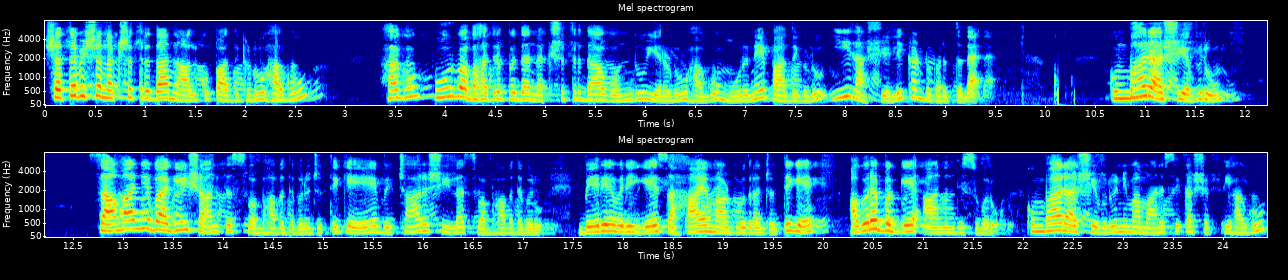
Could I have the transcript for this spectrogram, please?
ಶತಭಿಷ ನಕ್ಷತ್ರದ ನಾಲ್ಕು ಪಾದಗಳು ಹಾಗೂ ಹಾಗೂ ಪೂರ್ವ ಭಾದ್ರಪದ ನಕ್ಷತ್ರದ ಒಂದು, ಎರಡು ಹಾಗೂ ಮೂರನೇ ಪಾದಗಳು ಈ ರಾಶಿಯಲ್ಲಿ ಕಂಡುಬರುತ್ತದೆ. ಕುಂಭ ರಾಶಿಯವರು ಸಾಮಾನ್ಯವಾಗಿ ಶಾಂತ ಸ್ವಭಾವದವರು ಜೊತೆಗೆ ವಿಚಾರಶೀಲ ಸ್ವಭಾವದವರು. ಬೇರೆಯವರಿಗೆ ಸಹಾಯ ಮಾಡುವುದರ ಜೊತೆಗೆ ಅವರ ಬಗ್ಗೆ ಆನಂದಿಸುವರು. ಕುಂಭರಾಶಿಯವರು ನಿಮ್ಮ ಮಾನಸಿಕ ಶಕ್ತಿ ಹಾಗೂ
